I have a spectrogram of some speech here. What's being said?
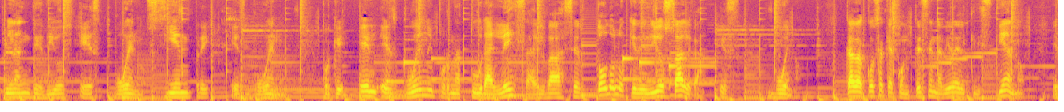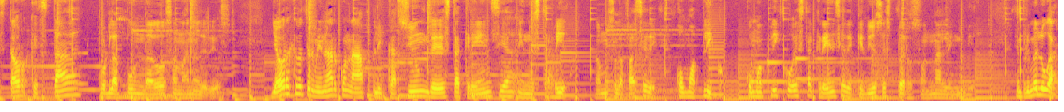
plan de Dios es bueno, siempre es bueno porque Él es bueno y por naturaleza Él va a hacer todo lo que de Dios salga, es bueno. Cada cosa que acontece en la vida del cristiano está orquestada por la bondadosa mano de Dios. Y ahora quiero terminar con la aplicación de esta creencia en nuestra vida. Vamos a la fase de cómo aplico, cómo aplico esta creencia de que Dios es personal en mi vida. En primer lugar,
